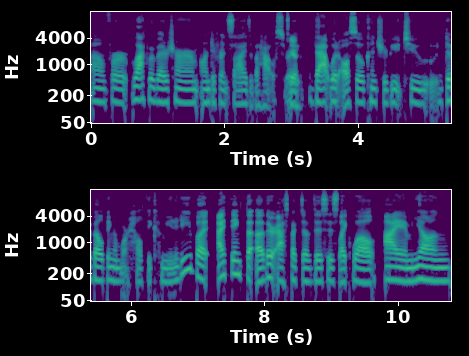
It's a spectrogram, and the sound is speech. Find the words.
um, for lack of a better term, on different sides of the house, right? Yeah. That would also contribute to developing a more healthy community. But I think the other aspect of this is like, well, I am young.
